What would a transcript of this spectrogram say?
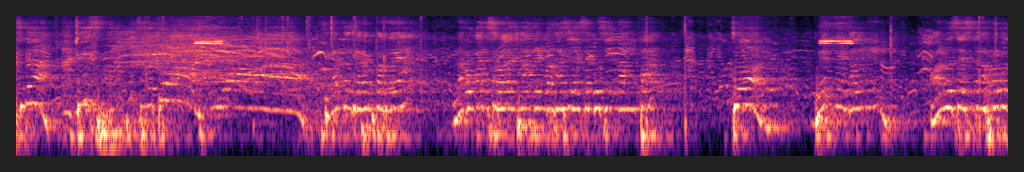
Sudah, habis. Iya. Sekarang sekarang Korea melakukan serangan hunting berhasil eksekusi nampak. Jor, Batman kali ini. Manusia setengah robot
